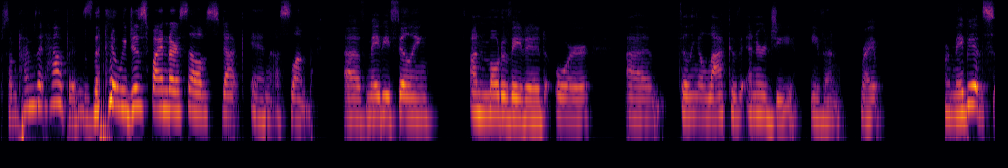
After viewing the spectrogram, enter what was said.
Sometimes it happens that we just find ourselves stuck in a slump of maybe feeling unmotivated or uh, feeling a lack of energy, even, right? Or maybe it's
